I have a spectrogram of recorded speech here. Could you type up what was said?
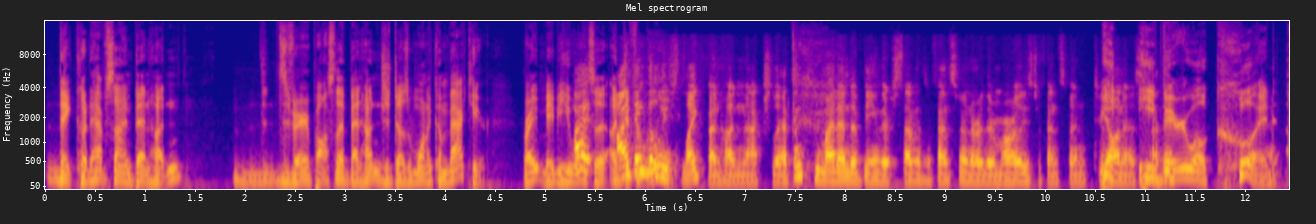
they could have signed Ben Hutton it's very possible that Ben Hutton just doesn't want to come back here, right? Maybe he wants I, a, a different I think the role. Leafs like Ben Hutton, actually. I think he might end up being their seventh defenseman or their Marlies defenseman, to be he, honest. He very well could. Yeah.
